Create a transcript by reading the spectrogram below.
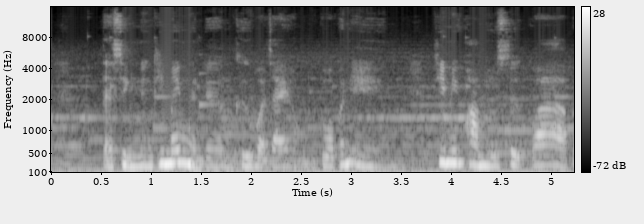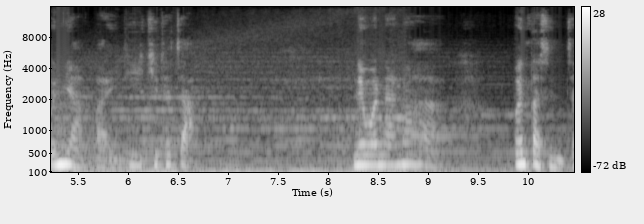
ๆ แต่สิ่งหนึ่งที่ไม่เหมือนเดิมคือหัวใจของตัวเปิ้ลเอง ที่มีความรู้สึกว่าเปิ้ลอยากไปที่คิดจักร ในวันนั้นนะคะเปิ้ลตัดสินใจ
